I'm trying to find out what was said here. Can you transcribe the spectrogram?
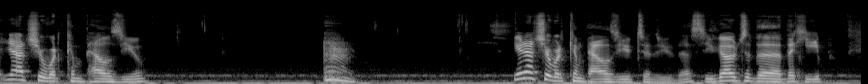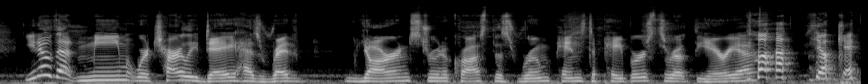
You're not sure what compels you. You're not sure what compels you to do this. You go to the the heap. You know that meme where Charlie Day has red yarn strewn across this room, pins to papers throughout the area, okay.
